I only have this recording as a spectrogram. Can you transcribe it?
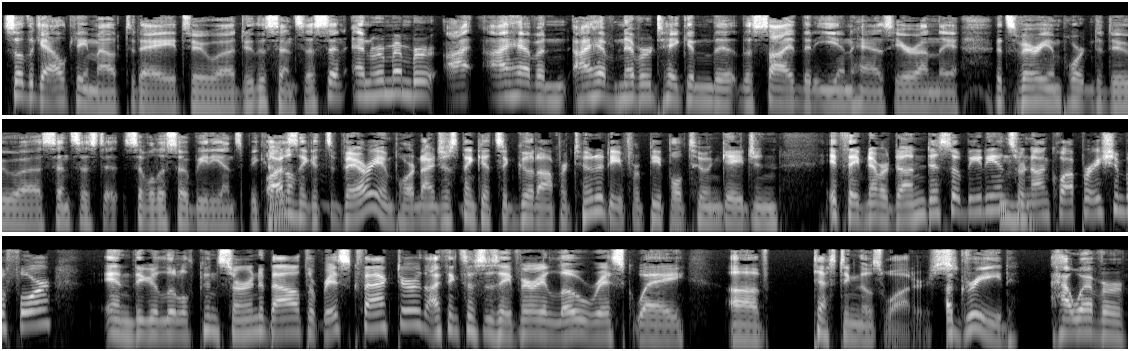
So the gal came out today to uh, do the census, and and remember, I I haven't I have never taken the the side that Ian has here on the. It's very important to do uh, census to civil disobedience because Well, I don't think it's very important. I just think it's a good opportunity for people to engage in if they've never done disobedience or Mhm. non cooperation before and they're a little concerned about the risk factor. I think this is a very low risk way of testing those waters. Agreed. However,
